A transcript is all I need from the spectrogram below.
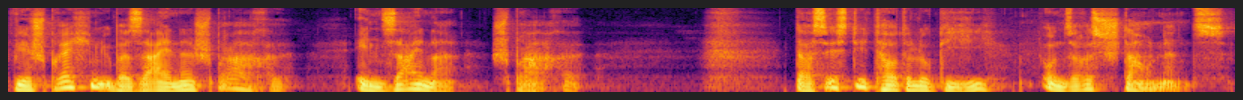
Wir sprechen über seine Sprache, in seiner Sprache. Das ist die Tautologie unseres Staunens.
